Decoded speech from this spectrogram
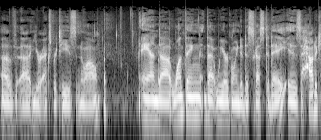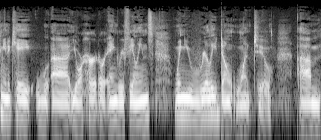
of uh, your expertise, Noelle. And uh, one thing that we are going to discuss today is how to communicate uh, your hurt or angry feelings when you really don't want to. Um,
